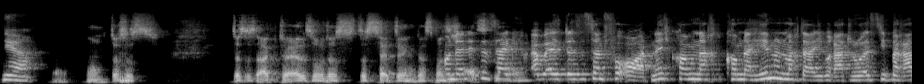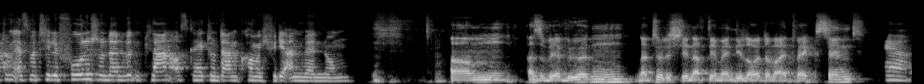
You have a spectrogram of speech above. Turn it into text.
Ja. ja. Das ist das ist aktuell so das, das Setting, dass man Und dann ist es halt, aber das ist dann vor Ort, ne? Ich komme komm da hin und mache da die Beratung. Oder ist die Beratung erstmal telefonisch und dann wird ein Plan ausgeheckt und dann komme ich für die Anwendung? Ähm, also wir würden natürlich, je nachdem, wenn die Leute weit weg sind, ja.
